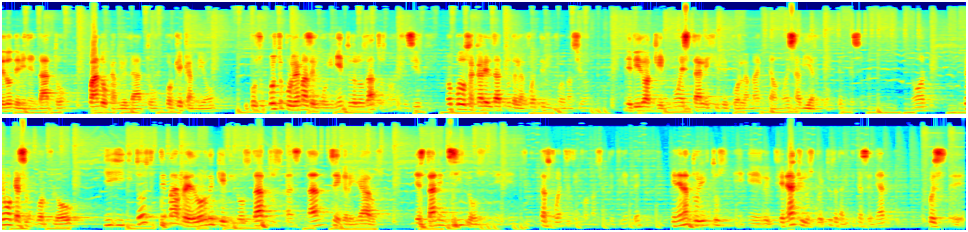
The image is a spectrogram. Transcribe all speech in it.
de dónde viene el dato, cuándo cambió el dato, por qué cambió, y por supuesto problemas del movimiento de los datos. Es decir, no puedo sacar el dato de la fuente de información debido a que no está legible por la máquina o no es abierto. Tengo que hacer una tengo que hacer un workflow. Y, todo este tema alrededor de que los datos están segregados y están en silos, en, distintas fuentes de información del cliente, generan proyectos, eh, eh, generan que los proyectos de analítica se vean, pues, eh,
